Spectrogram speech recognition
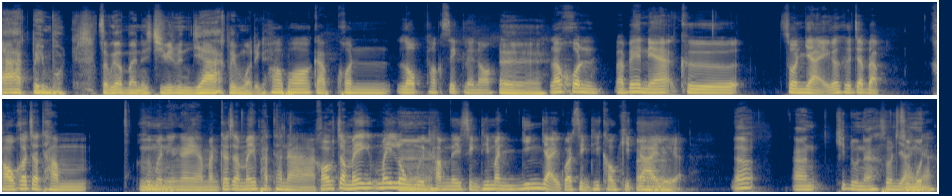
ยากไปหมดสำหรับมันในชีวิตมันยากไปหมดเลยพอๆกับคนลบท็อกซิกเลยเนาะเออ แล้วคนประเภทเนี้ยคือส่วนใหญ่ก็คือจะแบบเขาก็จะทำคือเหมือนยังไงอะมันก็จะไม่พัฒนาเขาจะไม่ไม่ลงมือทำในสิ่งที่มันยิ่งใหญ่กว่าสิ่งที่เขาคิดได้เลยอะแล้วอ่านคิดดูนะส่วนใหญ่สมมตินะ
